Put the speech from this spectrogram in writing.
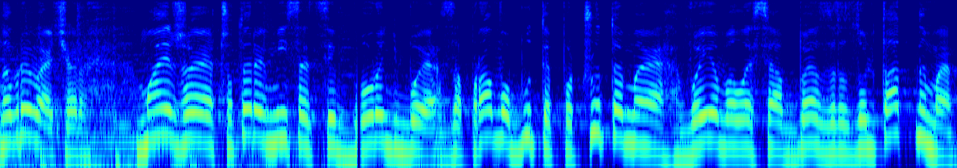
Добрий вечір. Майже чотири місяці боротьби за право бути почутими виявилися безрезультатними.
